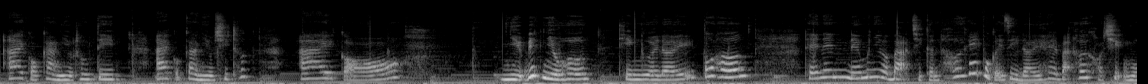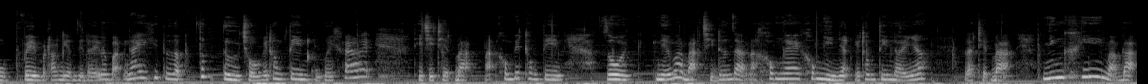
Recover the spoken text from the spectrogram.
Ai có càng nhiều thông tin, ai có càng nhiều tri thức, ai có nhiều, biết nhiều hơn thì người đấy tốt hơn thế nên nếu như mà bạn chỉ cần hơi ghét một cái gì đấy hay bạn hơi khó chịu một, về một đặc điểm gì đấy và bạn ngay khi lập tức từ chối cái thông tin của người khác ấy, thì chỉ thiệt bạn bạn không biết thông tin. Rồi nếu mà bạn chỉ đơn giản là không nghe, không nhìn nhận cái thông tin đấy nhá, là thiệt bạn. Nhưng khi mà bạn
